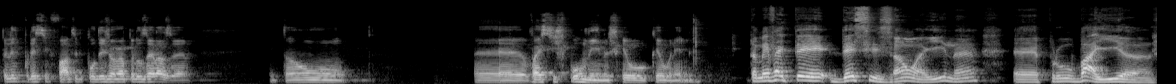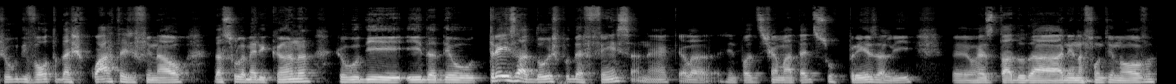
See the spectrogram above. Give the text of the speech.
pelo, por esse fato de poder jogar pelo 0 a 0 Então, é, vai se expor menos que o, que o Grêmio. Também vai ter decisão aí, né, é, para o Bahia, jogo de volta das quartas de final da Sul-Americana. Jogo de ida deu 3 a 2 para o Defensa, né, aquela a gente pode chamar até de surpresa ali, é, o resultado da Arena Fonte Nova.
